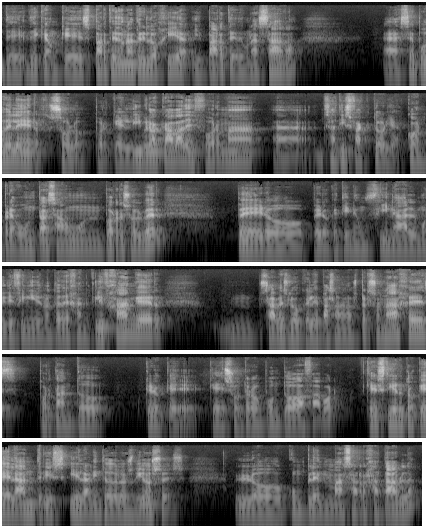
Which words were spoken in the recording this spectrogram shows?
de, que aunque es parte de una trilogía y parte de una saga, eh, se puede leer solo, porque el libro acaba de forma eh, satisfactoria, con preguntas aún por resolver pero, pero que tiene un final muy definido. No te dejan cliffhanger, mm, sabes lo que le pasan a los personajes, por tanto, creo que, es otro punto a favor. Que es cierto que el Antris y el Anito de los Dioses lo cumplen más a rajatabla,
